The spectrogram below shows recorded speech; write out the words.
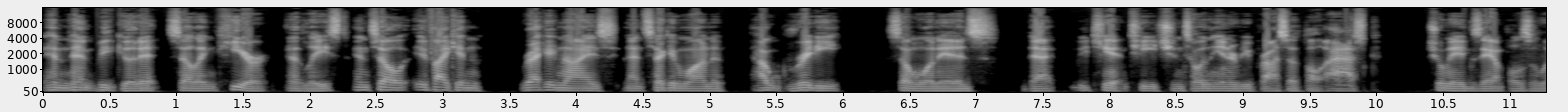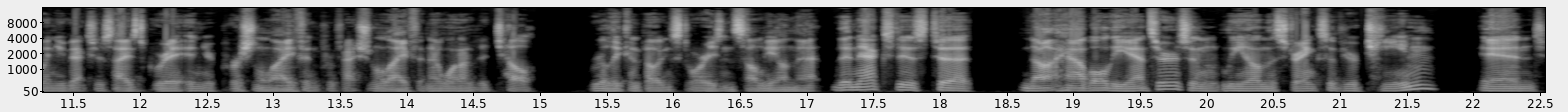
and then be good at selling here at least. And so if I can recognize that second one, how gritty someone is that we can't teach. And so in the interview process, I'll ask, show me examples of when you've exercised grit in your personal life and professional life. And I want them to tell really compelling stories and sell me on that. The next is to not have all the answers and lean on the strengths of your team. And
